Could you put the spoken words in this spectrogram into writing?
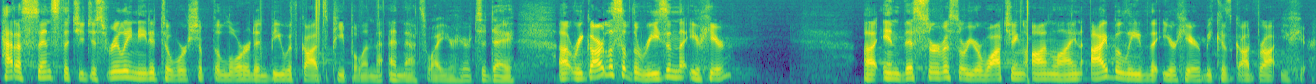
had a sense that you just really needed to worship the Lord and be with God's people, and, and that's why you're here today. Uh, regardless of the reason that you're here uh, in this service or you're watching online, I believe that you're here because God brought you here.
